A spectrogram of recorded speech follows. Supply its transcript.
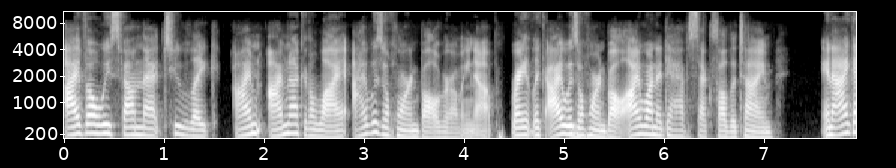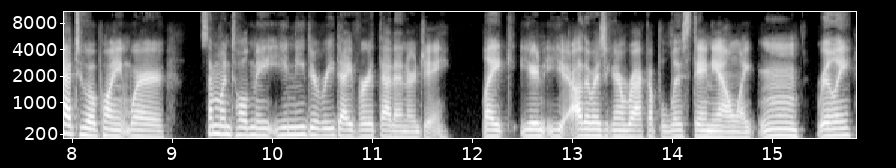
I've always found that too. Like I'm I'm not gonna lie, I was a hornball growing up, right? Like I was mm-hmm. a hornball. I wanted to have sex all the time. And I got to a point where someone told me you need to redivert that energy. Like you're, you otherwise you're gonna rack up a list, Danielle. Like, mm, really?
